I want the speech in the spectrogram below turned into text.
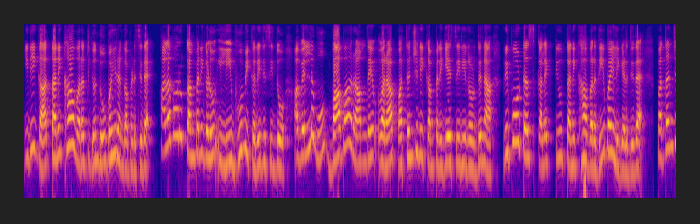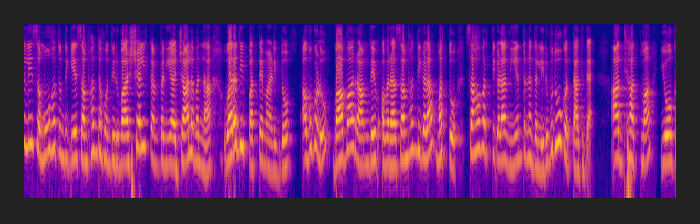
ಇದೀಗ ತನಿಖಾ ವರದಿಯೊಂದು ಬಹಿರಂಗಪಡಿಸಿದೆ. ಹಲವಾರು ಕಂಪನಿಗಳು ಇಲ್ಲಿ ಭೂಮಿ ಖರೀದಿಸಿದ್ದು, ಅವೆಲ್ಲವೂ ಬಾಬಾ ರಾಮದೇವ್ ಅವರ ಪತಂಜಲಿ ಕಂಪನಿಗೆ ಸೇರಿರೋದನ್ನ ರಿಪೋರ್ಟರ್ಸ್ ಕಲೆಕ್ಟಿವ್ ತನಿಖಾ ವರದಿ ಬಯಲಿಗೆಳೆದಿದೆ. ಪತಂಜಲಿ ಸಮೂಹದೊಂದಿಗೆ ಸಂಬಂಧ ಹೊಂದಿರುವ ಶೆಲ್ ಕಂಪನಿಯ ಜಾಲವನ್ನ ವರದಿ ಪತ್ತೆ ಮಾಡಿದ್ದು ಅವುಗಳು ಬಾಬಾ ರಾಮದೇವ್ ಅವರ ಸಂಬಂಧಿಗಳ ಮತ್ತು ಸಹವರ್ತಿಗಳ ನಿಯಂತ್ರಣದಲ್ಲಿರುವುದೂ ಗೊತ್ತಾಗಿದೆ. ಆಧ್ಯಾತ್ಮ, ಯೋಗ,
